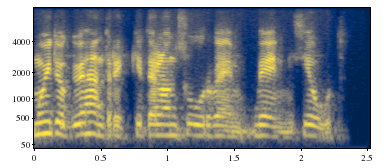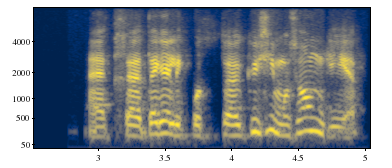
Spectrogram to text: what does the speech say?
muidugi Ühendriikidel on suur veenmisjõud, et eh, tegelikult küsimus ongi, et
